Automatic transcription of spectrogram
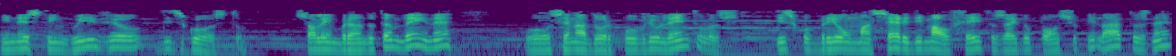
inextinguível desgosto. Só lembrando também, né, o senador Públio Lentulus descobriu uma série de malfeitos aí do Pôncio Pilatos, né?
